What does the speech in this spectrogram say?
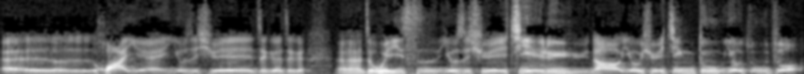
呃华严，又是学这个这个呃这唯识，又是学戒律，然后又学净度，又著作，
